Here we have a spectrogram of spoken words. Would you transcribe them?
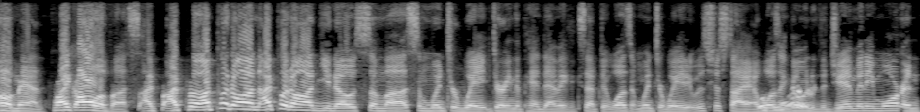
Oh man, like all of us, I, I, put, I put on I put on you know some uh, some winter weight during the pandemic. Except it wasn't winter weight; it was just I, I wasn't going to the gym anymore. And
